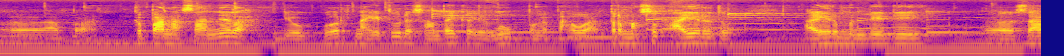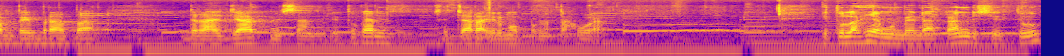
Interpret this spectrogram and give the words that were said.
uh, apa kepanasannya lah diukur. Nah itu udah sampai ke ilmu pengetahuan termasuk air tuh. Air mendidih uh, sampai berapa derajat misalnya. Itu kan secara ilmu pengetahuan. Itulah yang membedakan di situ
